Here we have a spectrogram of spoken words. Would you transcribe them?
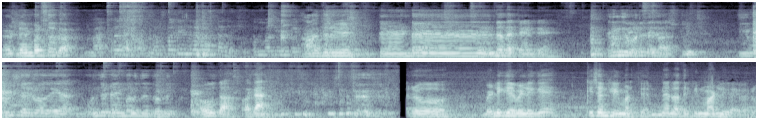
ಎರಡು ಟೈಮ್ ಬರ್ತದಾ? ಬರ್ತದೆ ಸ್ವಲ್ಪ ತಿಂದ್ರೆ ಬರ್ತದೆ. ತುಂಬಾ ತಿನ್ಬೇಕು. ಆದರೆ ಟ್ಯಾನ್ ಟ್ಯಾನ್. ಎಂತದ ಹೆಂಗೆ ಬರ್ತದೆ? ಅಷ್ಟು. ಈ ಮನುಷ್ಯ ಇರುವಾಗ ಯಾ- ಒಂದು ಟೈಮ್ ಬರುದು ದೊಡ್ಡದು. ಹೌದಾ? ಮಗ? ಇವರು ಬೆಳಿಗ್ಗೆ ಬೆಳಿಗ್ಗೆ ಕಿಚನ್ ಕ್ಲೀನ್ ಮಾಡ್ತಿದ್ದಾರೆ. ನಿನ್ನೆ ರಾತ್ರಿ ಕ್ಲೀನ್ ಮಾಡಲಿಲ್ಲ ಇವರು.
